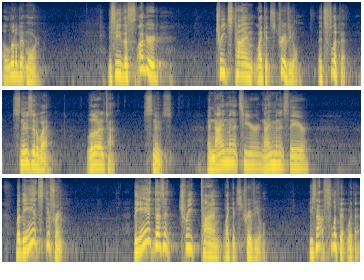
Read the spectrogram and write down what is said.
a little bit more. You see, the sluggard treats time like it's trivial, it's flippant. Snooze it away, a little at a time. Snooze and nine minutes here, nine minutes there. But the ant's different. The ant doesn't treat time like it's trivial, he's not flippant with it.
